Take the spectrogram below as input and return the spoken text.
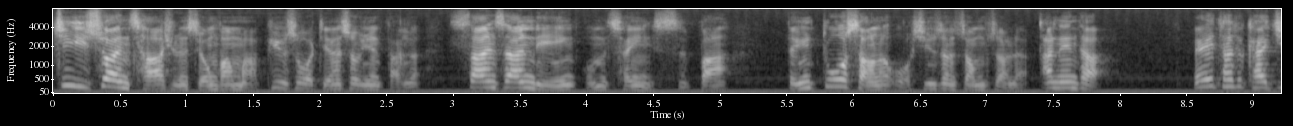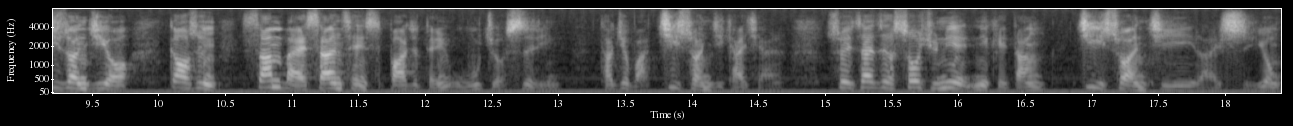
计算查询的使用方法，譬如说我点单授权打个三三零，我们乘以十八，等于多少呢？我心算算不算了？按 Enter。哎，他就开计算机哦，告诉你三百三乘以十八就等于五九四零，他就把计算机开起来了。所以在这个搜寻列，你可以当计算机来使用。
